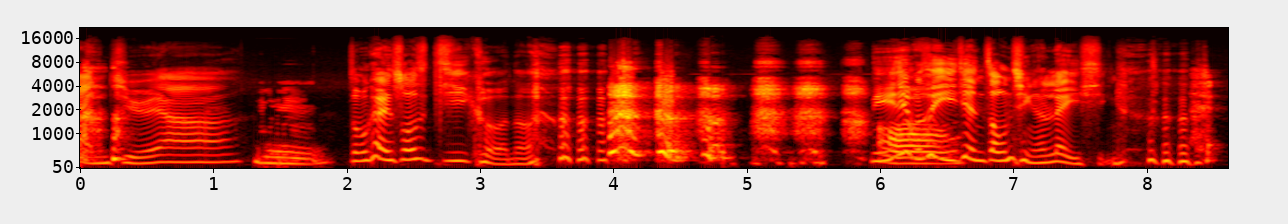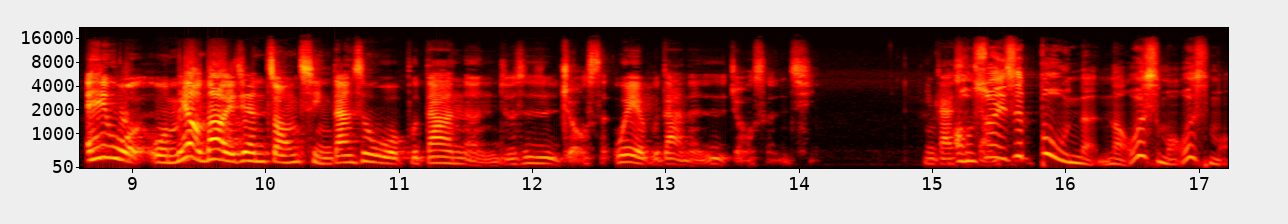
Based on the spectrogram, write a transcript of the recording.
感觉啊！嗯，怎么可以说是饥渴呢？你一定不是一见钟情的类型。哎，我我没有到一见钟情，但是我不大能就是日久生，我也不大能日久生情。应该哦，所以是不能哦？为什么？为什么？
